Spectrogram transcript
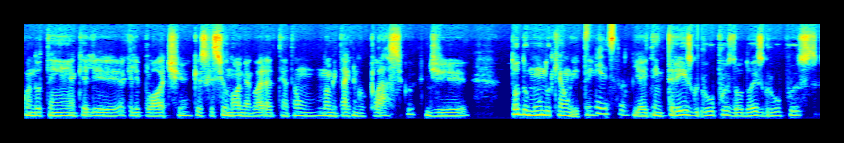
quando tem aquele, aquele plot, que eu esqueci o nome agora, tem até um nome técnico clássico, de todo mundo quer um item. Isso. E aí tem três grupos ou dois grupos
